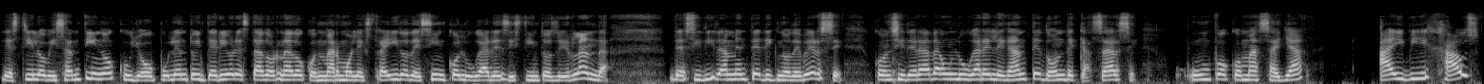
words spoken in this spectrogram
de estilo bizantino, cuyo opulento interior está adornado con mármol extraído de cinco lugares distintos de Irlanda, decididamente digno de verse, considerada un lugar elegante donde casarse. Un poco más allá, Ivy House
